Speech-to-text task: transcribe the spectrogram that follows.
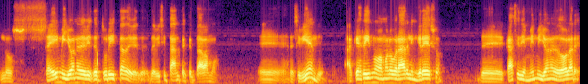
los 6 millones de, turistas, de, de- de visitantes que estábamos eh, recibiendo. ¿A qué ritmo vamos a lograr el ingreso de casi 10 mil millones de dólares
